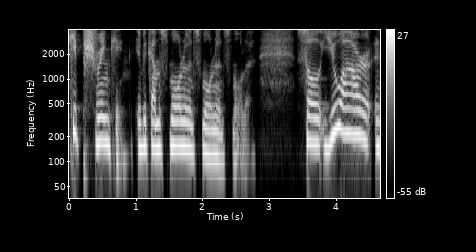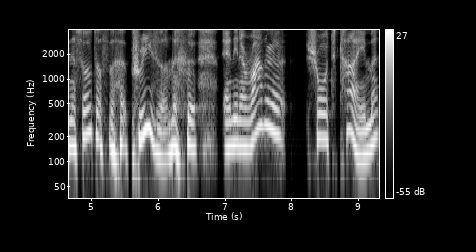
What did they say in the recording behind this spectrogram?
keep shrinking. It becomes smaller and smaller and smaller. So you are in a sort of a prison and in a rather short time,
